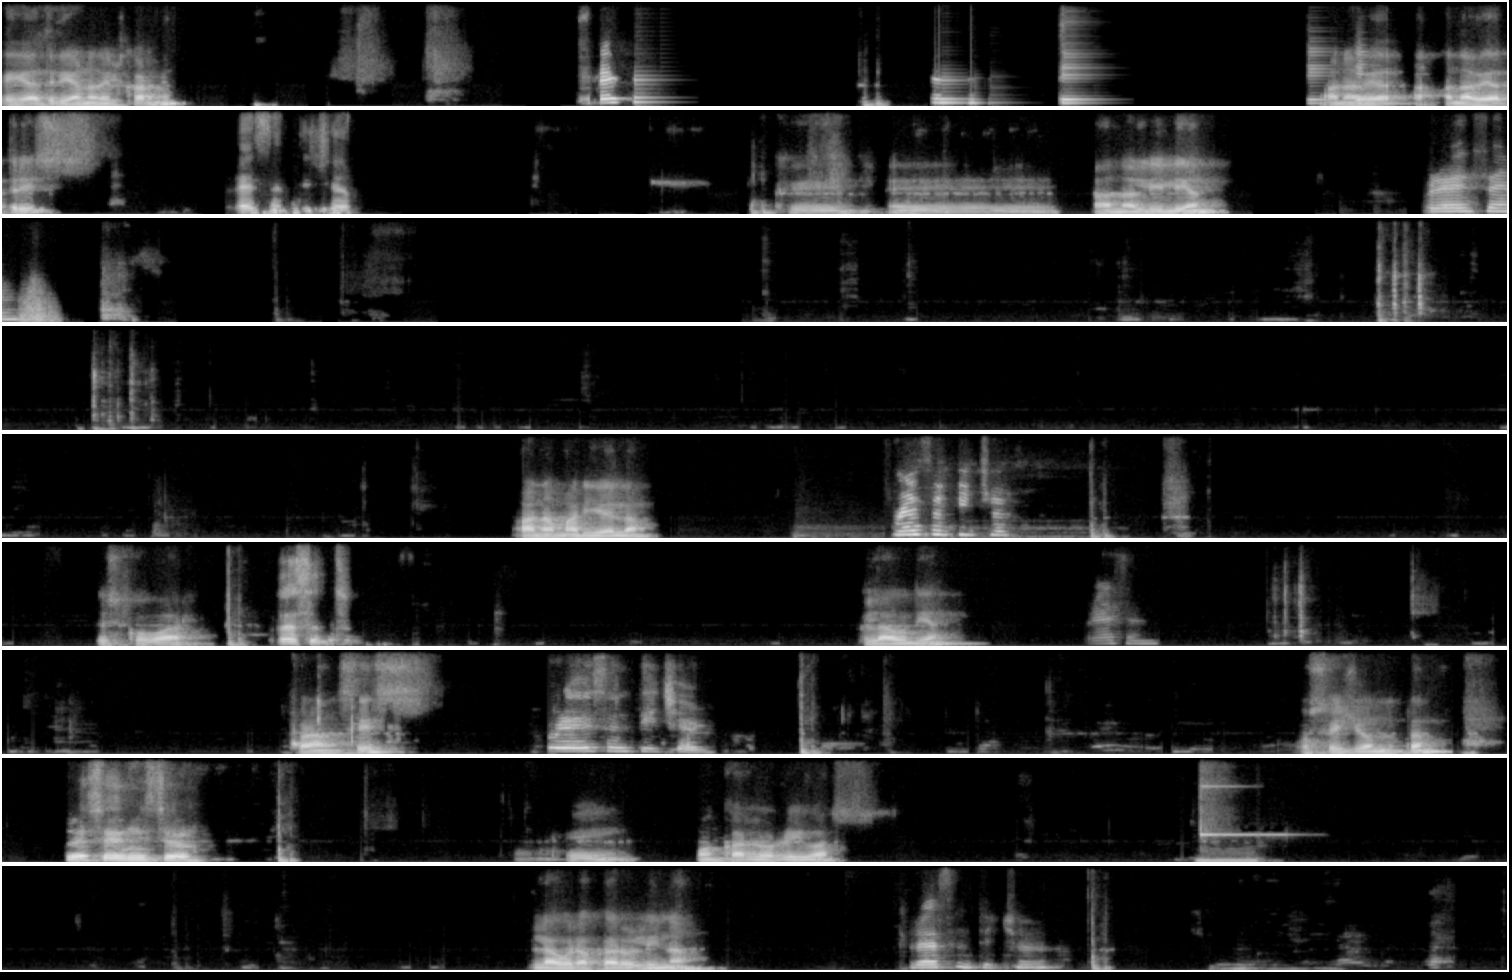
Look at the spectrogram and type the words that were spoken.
Okay, Adriana del Carmen. Ana, Bea- Ana Beatriz. Present teacher. Okay. eh, Ana Lilian. Present. Ana Mariela, Present teacher. Escobar, Present. Claudia, Present. Francis, Present teacher. José Jonathan, Present, mister. okay. Juan Carlos Rivas, Laura Carolina, Present teacher.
